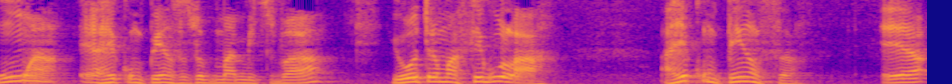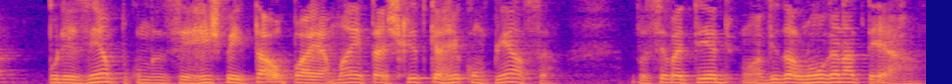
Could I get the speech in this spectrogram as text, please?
Uma é a recompensa sobre uma mitzvah e outra é uma segular. A recompensa é, por exemplo, como você respeitar o pai e a mãe, está escrito que a recompensa você vai ter uma vida longa na terra.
